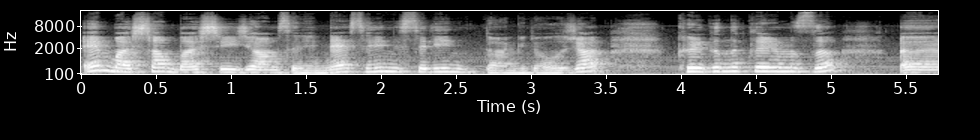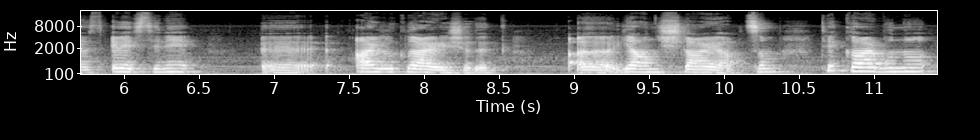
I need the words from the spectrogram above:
En baştan başlayacağım seninle. Senin istediğin döngüde olacak. Kırgınlıklarımızı e, evet seni e, ayrılıklar yaşadık. e, yanlışlar yaptım. Tekrar bunu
